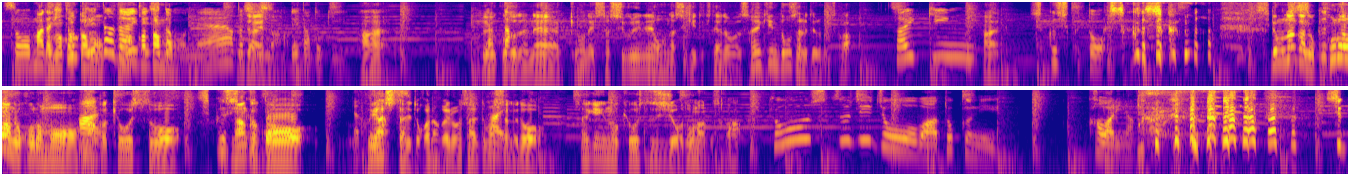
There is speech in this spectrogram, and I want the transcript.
そう、まだ一この方も桁台でしたもんこね。私みたいな。出た時。はい。ということでね今日ね久しぶりにねお話聞いていきたいと思います。最近どうされてるんですか？最近、はい。粛々と。でもなんかあのコロナの頃もはい。なんか教室を粛々と。なんかこう増やしたりとかなんかいろいろされてましたけど、最近の教室事情はどうなんですか？教室事情は特に変わりなく。粛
